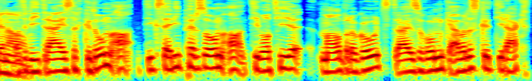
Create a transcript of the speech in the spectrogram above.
Genau. Oder die drehen sich gleich um, ah, die sehen die Person, ah, die will hier Marlboro Gold, drehen sich um, geben das gleich direkt.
